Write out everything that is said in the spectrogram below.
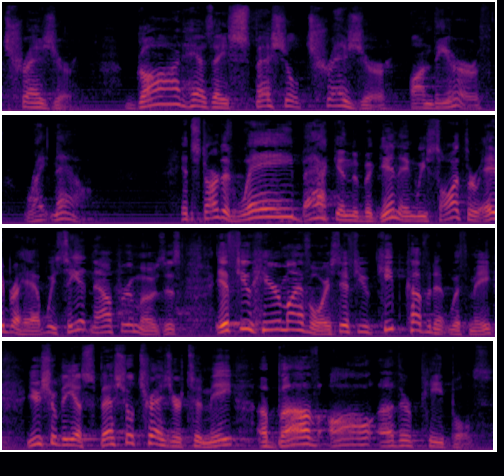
treasure. God has a special treasure on the earth right now. It started way back in the beginning. We saw it through Abraham. We see it now through Moses. If you hear my voice, if you keep covenant with me, you shall be a special treasure to me above all other peoples.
